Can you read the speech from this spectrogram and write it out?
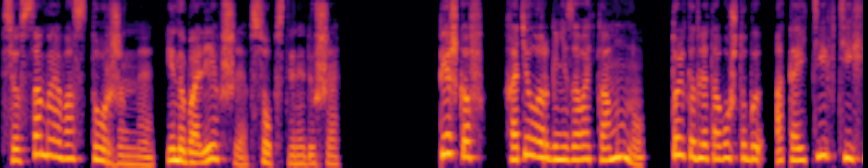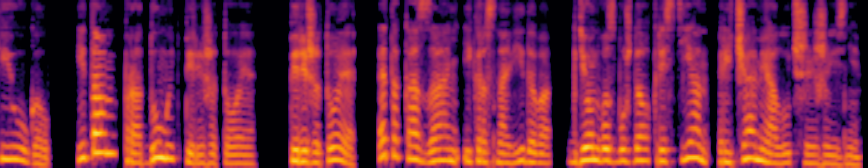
все самое восторженное и наболевшее в собственной душе. Пешков хотел организовать коммуну только для того, чтобы отойти в тихий угол и там продумать пережитое. Пережитое это Казань и Красновидово, где он возбуждал крестьян речами о лучшей жизни.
